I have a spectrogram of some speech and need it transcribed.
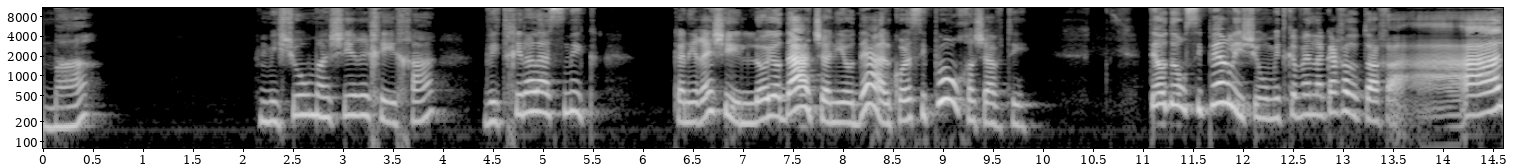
מה? משום מה שירי חייכה והתחילה להסמיק. כנראה שהיא לא יודעת שאני יודע על כל הסיפור, חשבתי. תיאודור סיפר לי שהוא מתכוון לקחת אותך. אל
